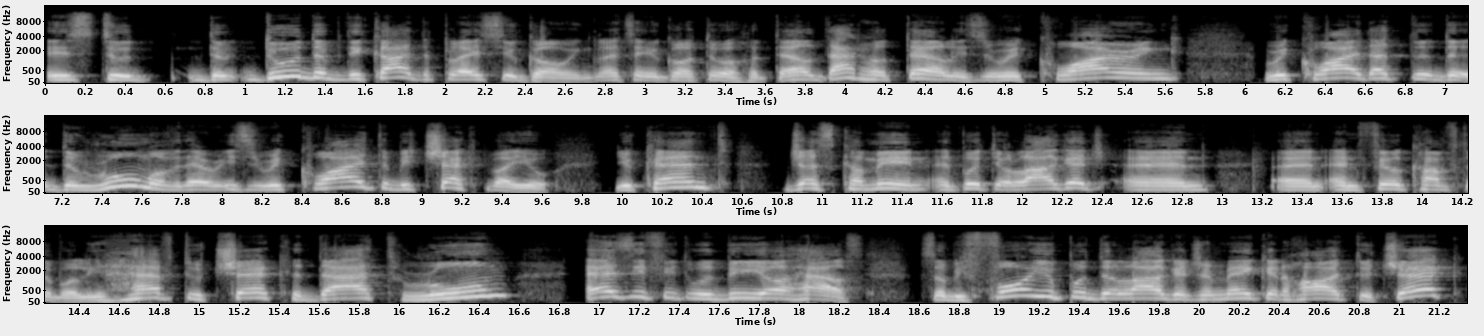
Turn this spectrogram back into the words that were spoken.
is to do the bdika at the place you're going. Let's say you go to a hotel. That hotel is requiring required that the, the, the room over there is required to be checked by you. You can't just come in and put your luggage and and, and feel comfortable. You have to check that room as if it would be your house. So before you put the luggage and make it hard to check,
